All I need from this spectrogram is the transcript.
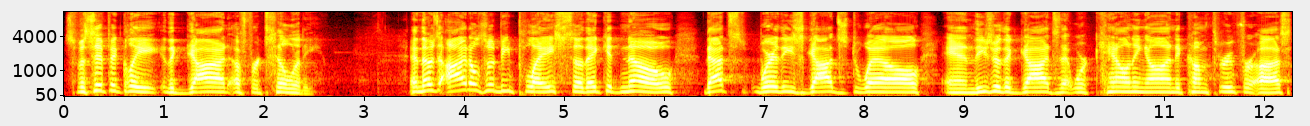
specifically the god of fertility. And those idols would be placed so they could know that's where these gods dwell, and these are the gods that we're counting on to come through for us.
